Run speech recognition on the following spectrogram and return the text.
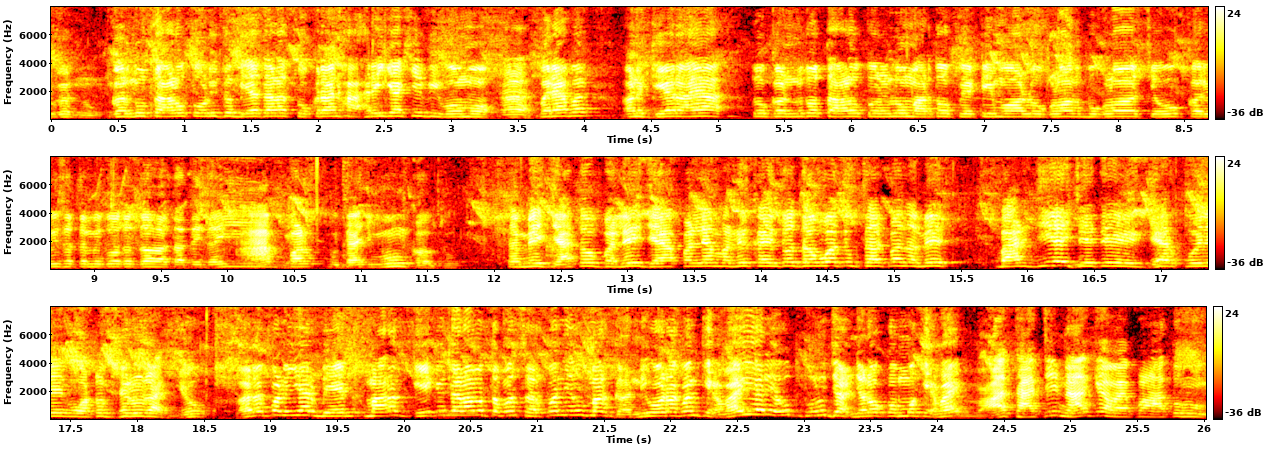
ઘરનું. તાળું તોડી તો બે દાડા છોકરાને હારી ગયા છે વિવોમાં. બરાબર? અને ઘેર આયા તો ઘરનું તો તાળું તોડેલું મારતો પેટીમાં લુગડો ને બુગડો કેવું કર્યું છે તમે તો તો દહ હતા તે જઈ હા પણ બુધાજી હું કહું છું. તમે જ્યાં તો ભલે જ્યાં પણ મને કઈ તો દઉં હતું સરપંચ અમે બહાર છે તે ઘેર કોઈને ઓટો ફેરો રાખજો. અરે પણ યાર બે મારા એક દાડામાં તમે સરપંચ એવું મારા ઘરની ઓર રાખવાનું કહેવાય યાર એવું થોડું જાણજાણો કોમમાં કહેવાય. વાત સાચી ના કહેવાય પણ આ તો હું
